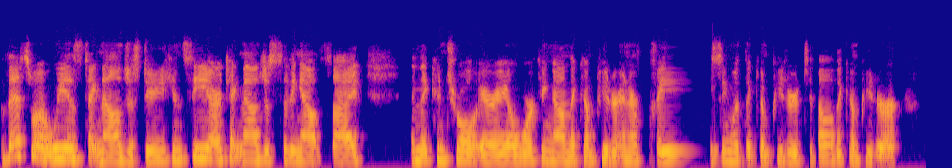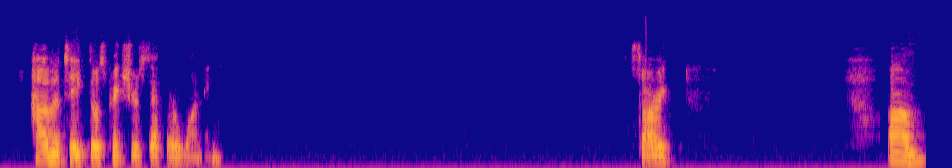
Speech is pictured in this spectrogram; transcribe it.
that's what we as technologists do. You can see our technologists sitting outside in the control area working on the computer interfacing with the computer to tell the computer how to take those pictures that they're wanting. Sorry. Um,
